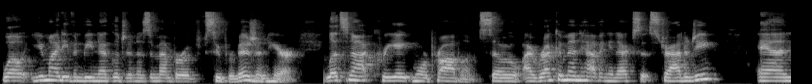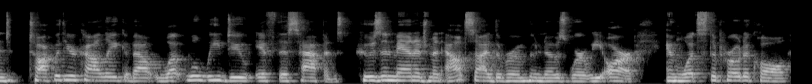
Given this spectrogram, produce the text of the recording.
well, you might even be negligent as a member of supervision here. Let's not create more problems. So I recommend having an exit strategy and talk with your colleague about what will we do if this happens? Who's in management outside the room who knows where we are? And what's the protocol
